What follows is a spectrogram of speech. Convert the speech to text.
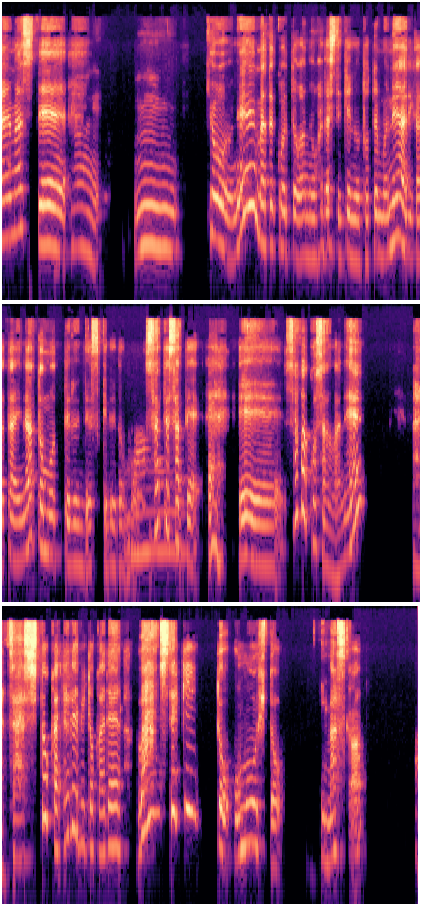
えまして、はい。うん、今日ね、またこうやってあの、お話できるのとてもね、ありがたいなと思ってるんですけれどあも、ーさてさて、ええー、さばこさんはね、まあ雑誌とかテレビとかで、わあ、素敵と思う人、いますか？あ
